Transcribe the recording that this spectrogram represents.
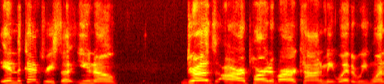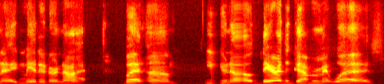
in the country. So you know drugs are a part of our economy whether we want to admit it or not. But um you, you know there the government was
